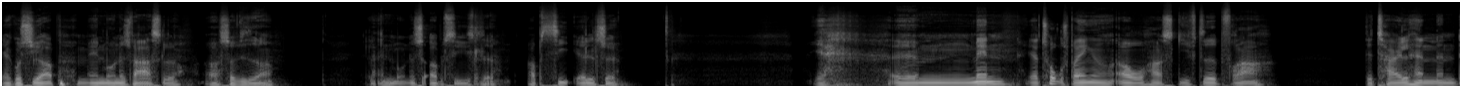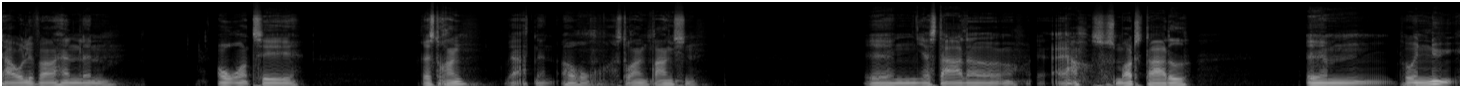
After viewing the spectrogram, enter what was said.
jeg kunne sige op med en måneds varsel og så videre. Eller en måneds opsigelse. opsigelse. Ja, øhm, men jeg tog springet og har skiftet fra detailhandlen, dagligvarerhandlen, over til restaurantverdenen og restaurantbranchen. Øhm, jeg starter, er så småt startet, øhm, på en ny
